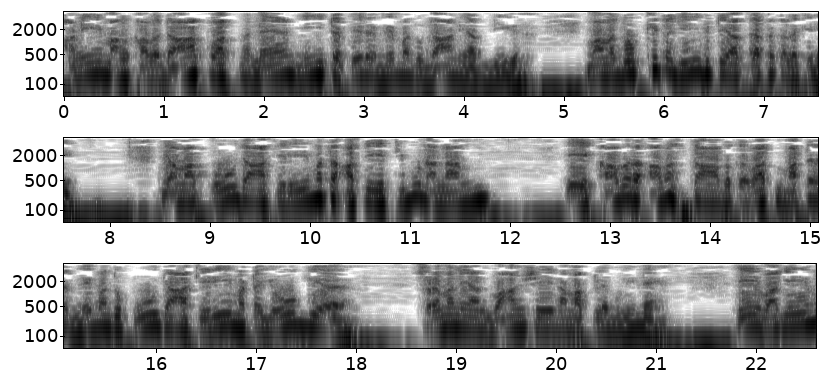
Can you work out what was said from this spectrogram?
අනේ මං කවදාක්වත්ම නෑ මීට පෙර මෙබඳු දානයක් දීගෙන. මම දුක්ඛිත ජීවිතයක් ගත කළ කෙනෙක්. යමක් පූජා කිරීමට අතේ තිබුණා නම් ඒ කවර අවස්ථාවකවත් මට මෙබඳු පූජා කිරීමට යෝග්‍ය ශ්‍රමණයන් වහන්සේ නමක් ලැබුණේ නැහැ. ඒ වගේම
